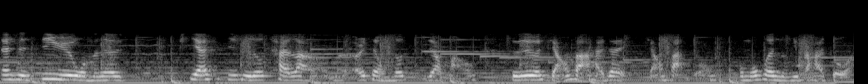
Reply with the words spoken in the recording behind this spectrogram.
但是基于我们的 PS 技术都太烂了，我们而且我们都比较忙，所以这个想法还在想法中，我们会努力把它做完。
